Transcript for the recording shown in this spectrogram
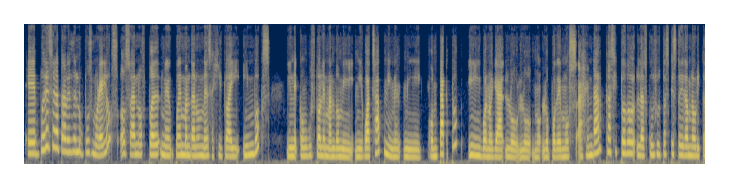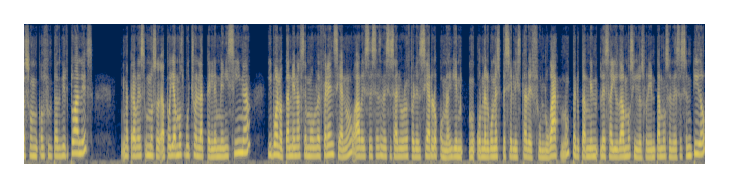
Eh, puede ser a través de Lupus Morelos, o sea, nos puede, me pueden mandar un mensajito ahí inbox y con gusto le mando mi, mi WhatsApp, mi, mi, contacto y bueno, ya lo, lo, lo, podemos agendar. Casi todas las consultas que estoy dando ahorita son consultas virtuales. A través, nos apoyamos mucho en la telemedicina y bueno, también hacemos referencia, ¿no? A veces es necesario referenciarlo con alguien, con algún especialista de su lugar, ¿no? Pero también les ayudamos y les orientamos en ese sentido.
